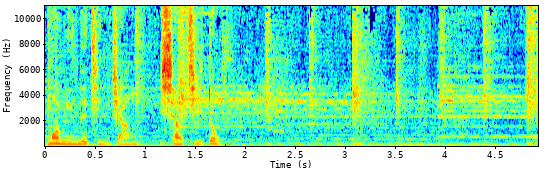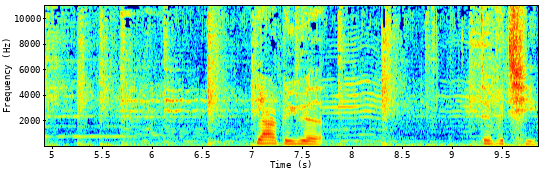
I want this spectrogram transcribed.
莫名的紧张，小激动。第二个月，对不起，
